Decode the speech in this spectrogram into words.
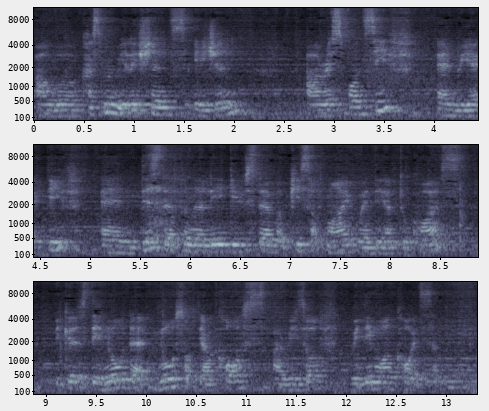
Our customer relations agent are responsive and reactive, and this definitely gives them a peace of mind when they have to call us because they know that most of their calls are resolved within one call itself.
